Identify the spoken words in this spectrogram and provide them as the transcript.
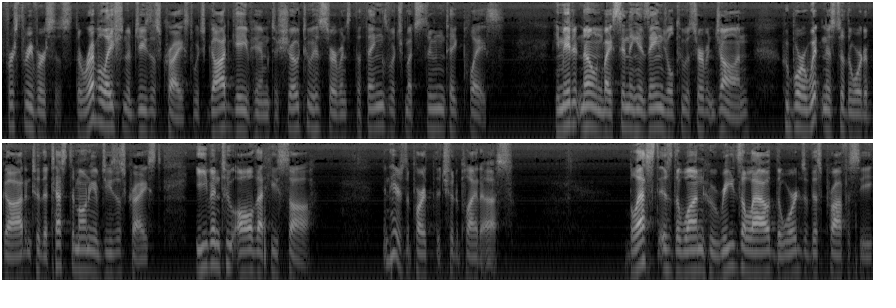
First three verses. The revelation of Jesus Christ, which God gave him to show to his servants the things which must soon take place. He made it known by sending his angel to his servant John, who bore witness to the word of God and to the testimony of Jesus Christ, even to all that he saw. And here's the part that should apply to us Blessed is the one who reads aloud the words of this prophecy,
